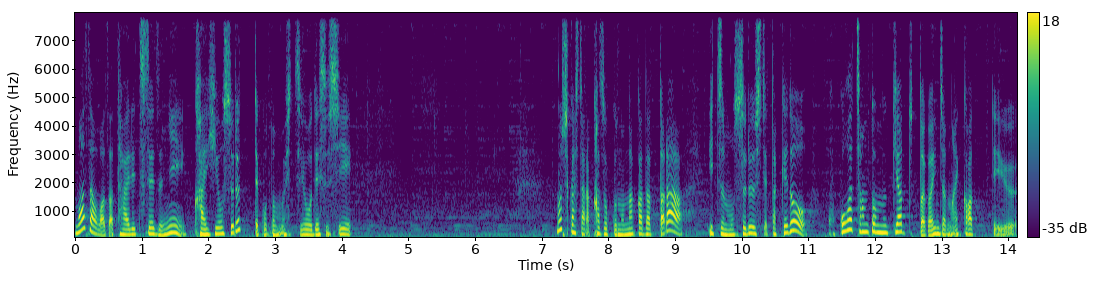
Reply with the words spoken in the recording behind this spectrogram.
わざわざ対立せずに回避をするってことも必要ですしもしかしたら家族の中だったらいつもスルーしてたけどここはちゃんと向き合ってた方がいいんじゃないかっていう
